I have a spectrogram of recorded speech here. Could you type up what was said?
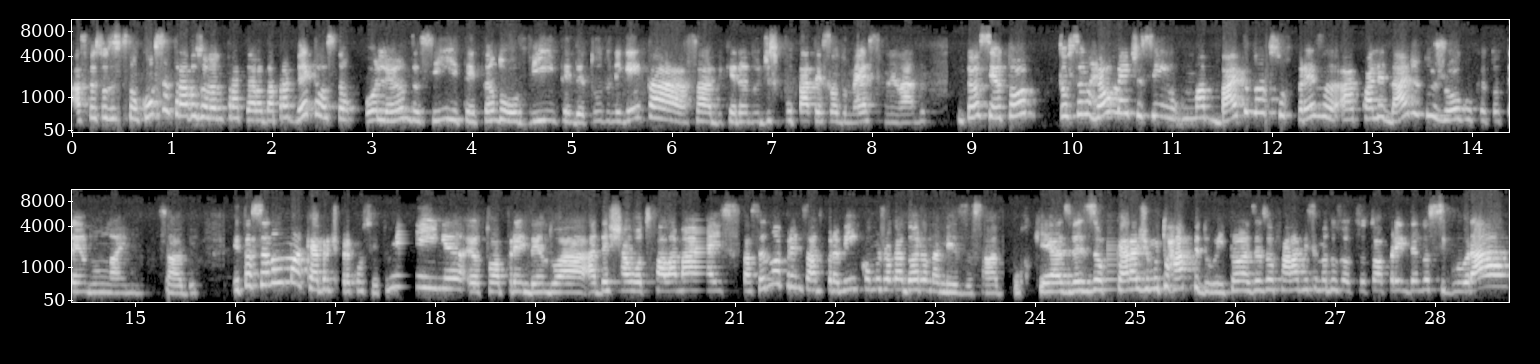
As pessoas estão concentradas olhando para a tela, dá para ver que elas estão olhando assim e tentando ouvir, entender tudo. Ninguém tá, sabe, querendo disputar a atenção do mestre nem nada. Então, assim, eu tô, tô sendo realmente, assim, uma baita de uma surpresa a qualidade do jogo que eu tô tendo online, sabe? E está sendo uma quebra de preconceito minha, eu estou aprendendo a, a, deixar o outro falar mais. Está sendo um aprendizado para mim como jogadora na mesa, sabe? Porque às vezes eu quero agir muito rápido, então às vezes eu falava em cima dos outros. Eu estou aprendendo a segurar,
